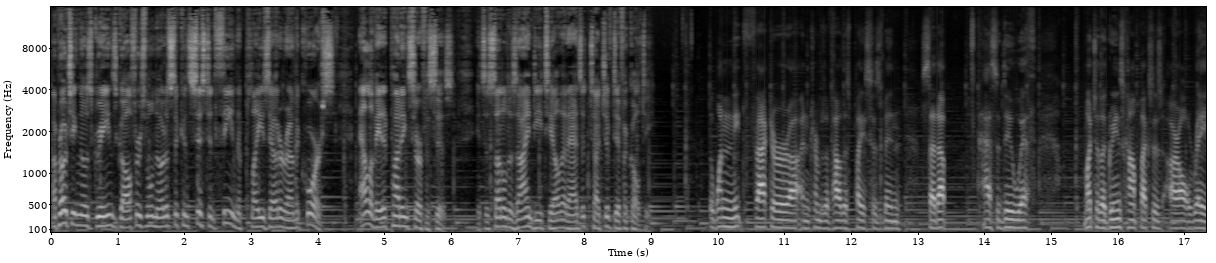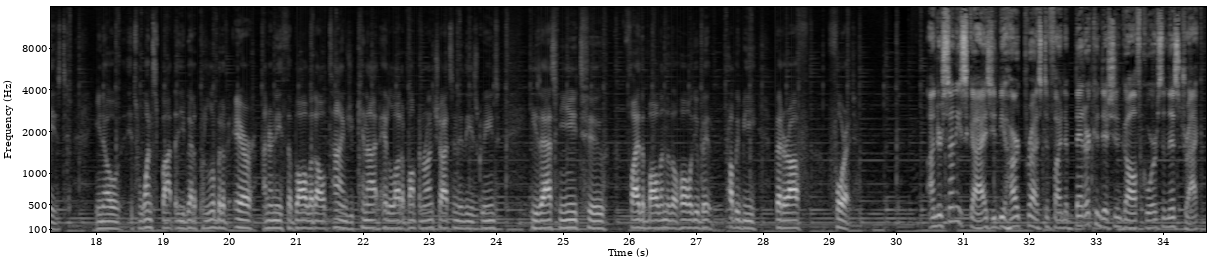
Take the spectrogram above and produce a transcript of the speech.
Approaching those greens, golfers will notice a consistent theme that plays out around the course elevated putting surfaces. It's a subtle design detail that adds a touch of difficulty. The one neat factor uh, in terms of how this place has been set up has to do with much of the greens complexes are all raised. You know, it's one spot that you've got to put a little bit of air underneath the ball at all times. You cannot hit a lot of bump and run shots into these greens. He's asking you to fly the ball into the hole. You'll be, probably be better off for it. Under sunny skies, you'd be hard pressed to find a better conditioned golf course than this track.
